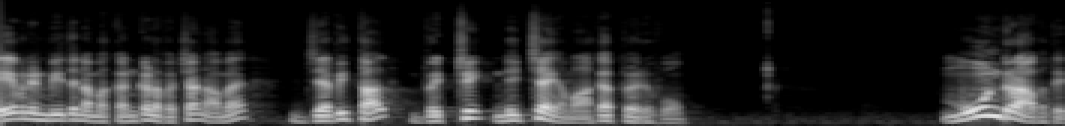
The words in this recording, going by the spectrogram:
தேவனின் மீது நம்ம கண்களை வச்சா நாம ஜெபித்தால் வெற்றி நிச்சயமாக பெறுவோம். மூன்றாவது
